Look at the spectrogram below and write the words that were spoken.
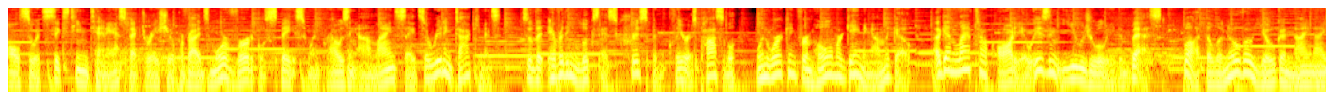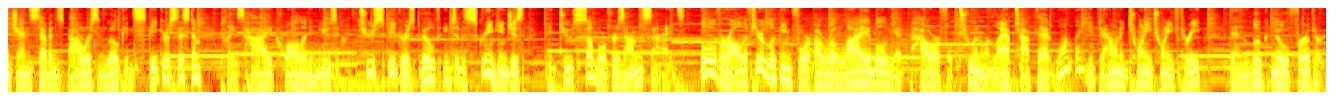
Also, its 1610 aspect ratio provides more vertical space when browsing online sites or reading documents, so that everything looks as crisp and clear as possible when working from home or gaming on the go. Again, laptop audio isn't usually the best, but the Lenovo Yoga 9i Gen 7's Bowers & Wilkins speaker system plays high-quality music with two speakers built into the screen hinges and two subwoofers on the sides. Overall, if you're looking for a reliable yet powerful 2-in-1 laptop that won't let you down in 2023, then look no further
